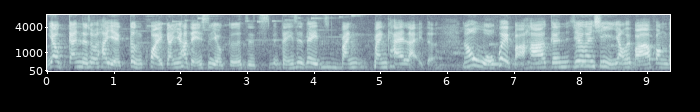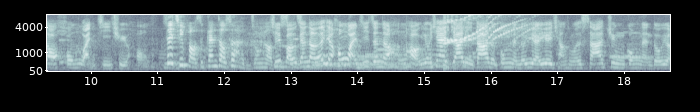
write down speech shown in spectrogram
要干的时候它也更快干，因为它等于。是有格子，等于是被搬搬开来的。然后我会把它跟就跟心一样，我会把它放到烘碗机去烘。所以其实保持干燥是很重要的。其实保持干燥，而且烘碗机真的很好用。现在家里大家的功能都越来越强，什么杀菌功能都有。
